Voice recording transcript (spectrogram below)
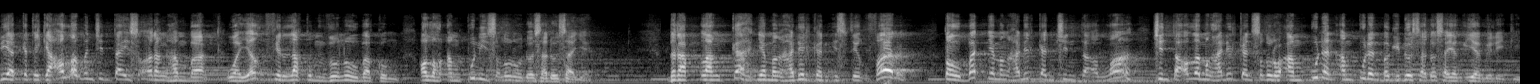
Lihat ketika Allah mencintai seorang hamba wa yaghfir lakum dzunubakum. Allah ampuni seluruh dosa-dosanya. Derap langkahnya menghadirkan istighfar, taubatnya menghadirkan cinta Allah, cinta Allah menghadirkan seluruh ampunan-ampunan bagi dosa-dosa yang ia miliki.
